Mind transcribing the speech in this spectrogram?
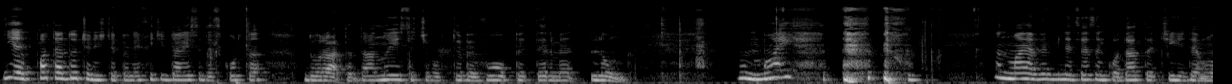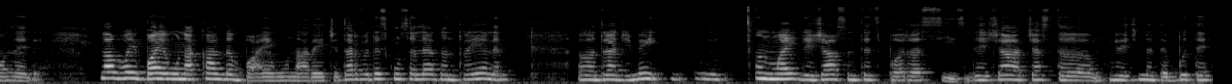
e, poate aduce niște beneficii, dar este de scurtă durată, dar nu este ce vă trebuie vouă pe termen lung. În mai, în mai avem, bineînțeles, încă o dată 5 de monede. La voi baie una caldă, baie una rece, dar vedeți cum se leagă între ele? Uh, dragii mei, în mai deja sunteți părăsiți. Deja această regină de bâte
